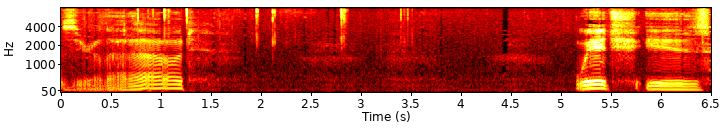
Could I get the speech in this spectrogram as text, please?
Zero that out. Which is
